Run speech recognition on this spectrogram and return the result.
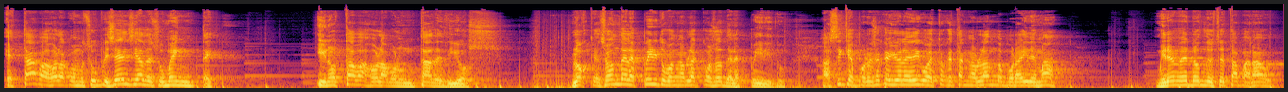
está bajo la consuficiencia de su mente y no está bajo la voluntad de Dios. Los que son del Espíritu van a hablar cosas del Espíritu. Así que por eso es que yo le digo a estos que están hablando por ahí de más, Mire a ver dónde usted está parado.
